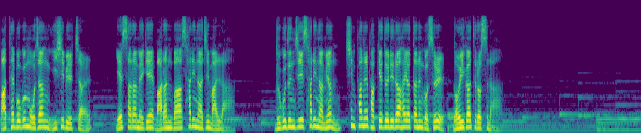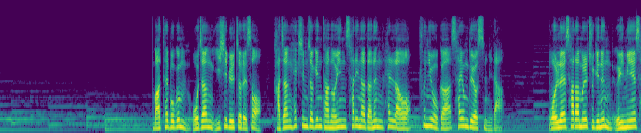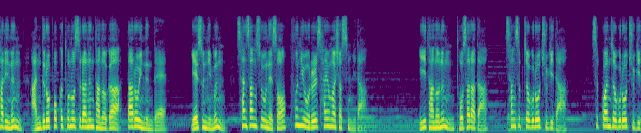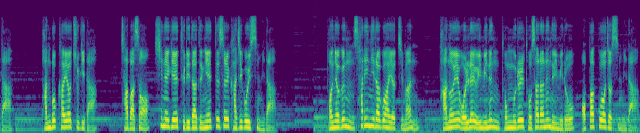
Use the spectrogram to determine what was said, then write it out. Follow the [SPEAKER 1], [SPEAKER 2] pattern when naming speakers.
[SPEAKER 1] 마태복음 5장 21절 옛사람에게 말한 바 살인하지 말라. 누구든지 살인하면 심판을 받게 되리라 하였다는 것을 너희가 들었으나 마태복음 5장 21절에서 가장 핵심적인 단어인 살인하다는 헬라어 푸니오가 사용되었습니다. 원래 사람을 죽이는 의미의 살인은 안드로포크토노스라는 단어가 따로 있는데 예수님은 산상수훈에서 푸니오를 사용하셨습니다. 이 단어는 도살하다, 상습적으로 죽이다, 습관적으로 죽이다, 반복하여 죽이다, 잡아서 신에게 드리다 등의 뜻을 가지고 있습니다. 번역은 살인이라고 하였지만 단어의 원래 의미는 동물을 도살하는 의미로 엇바꾸어졌습니다.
